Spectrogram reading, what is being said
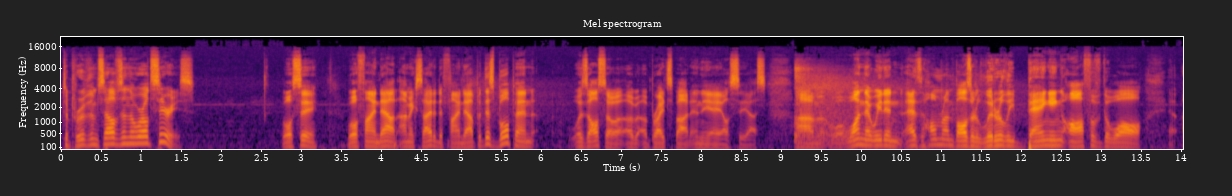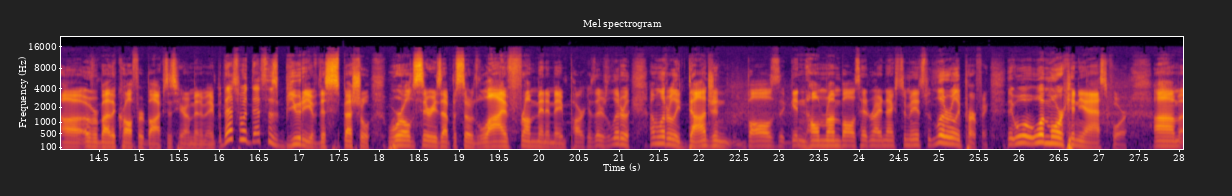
to prove themselves in the World Series? We'll see. We'll find out. I'm excited to find out. But this bullpen was also a, a bright spot in the ALCS. Um, one that we didn't, as home run balls are literally banging off of the wall uh, over by the Crawford boxes here on Minute Maid. But that's what that's this beauty of this special World Series episode live from Minute Maid Park. Is there's literally I'm literally dodging balls, getting home run balls hitting right next to me. It's literally perfect. What more can you ask for? Um,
